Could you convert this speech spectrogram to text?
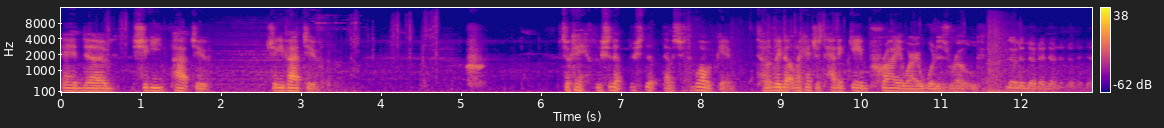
And um, Shiggy Part 2. Shiggy Part 2. It's okay. Loosen up. Loosen up. That was just a warm-up game. Totally not like I just had a game prior where I won as Rogue. No, no, no, no, no, no, no, no,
